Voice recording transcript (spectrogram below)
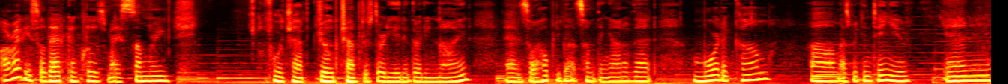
Alrighty, so that concludes my summary for chap- Job chapters 38 and 39. And so I hope you got something out of that. More to come um, as we continue in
